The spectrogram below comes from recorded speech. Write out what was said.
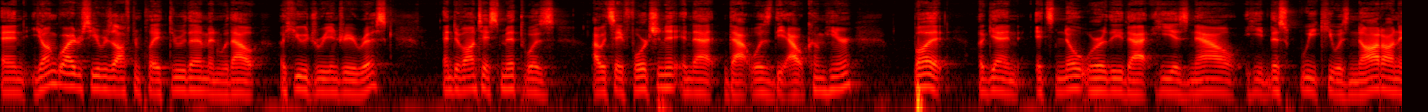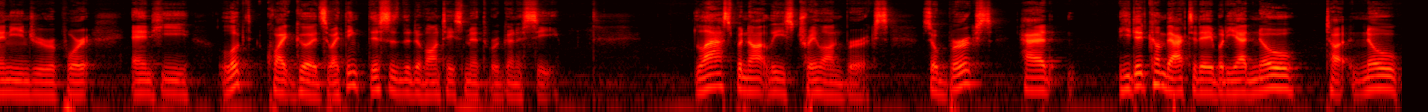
And young wide receivers often play through them and without a huge re injury risk. And DeVonta Smith was I would say fortunate in that that was the outcome here. But again, it's noteworthy that he is now he this week he was not on any injury report and he looked quite good. So I think this is the DeVonta Smith we're going to see. Last but not least, Treylon Burks. So Burks had he did come back today, but he had no t- no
